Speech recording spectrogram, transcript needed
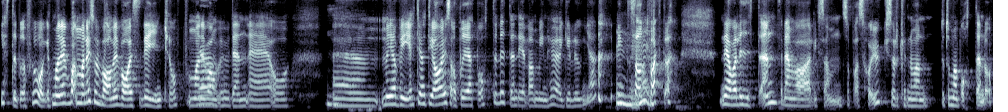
Jättebra fråga. Man är, man är så van vid att vara i sin egen kropp och man är Ja. van vid hur den är. Och, ehm, men jag vet ju att jag har ju så opererat bort en liten del av min högerlunga. Intressant fakta. När jag var liten, för den var liksom så pass sjuk så då, kunde man, då tog man bort den då.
